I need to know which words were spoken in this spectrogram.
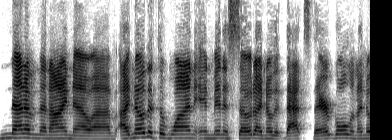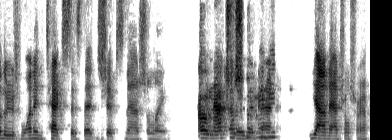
None of them that I know of. I know that the one in Minnesota, I know that that's their goal, and I know there's one in Texas that ships nationally. oh, natural Other shrimp than that- maybe. Yeah, natural shrimp.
